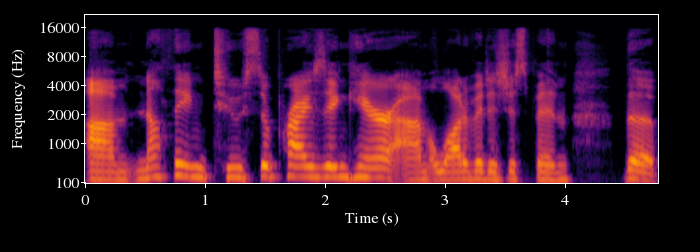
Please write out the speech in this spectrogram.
um, nothing too surprising here. Um, a lot of it has just been the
